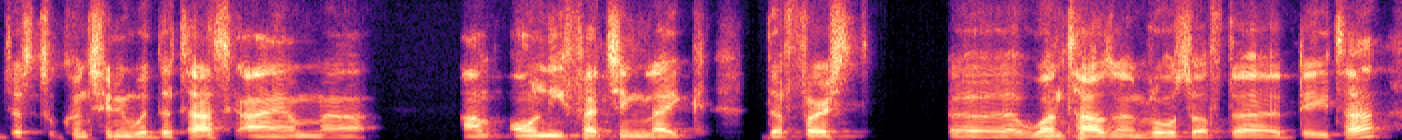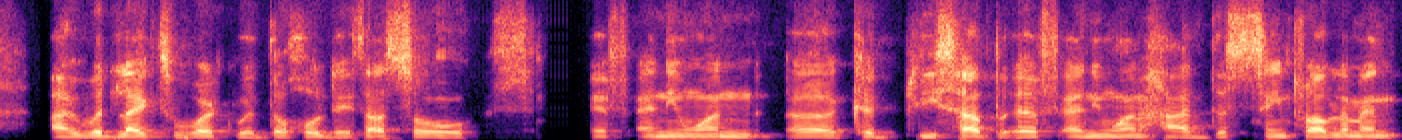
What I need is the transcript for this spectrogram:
just to continue with the task, I am uh, I'm only fetching like the first uh, 1,000 rows of the data. I would like to work with the whole data, so if anyone uh, could please help if anyone had the same problem and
